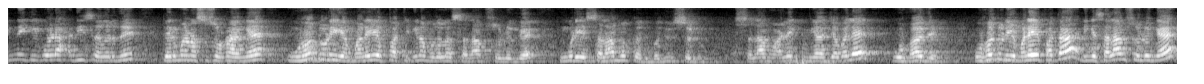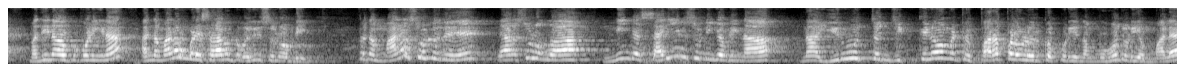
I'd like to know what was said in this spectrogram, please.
இன்னைக்கு கூட ஹதீஸ்ல வருது. பெருமானாஸ் சொல்றாங்க முகத்துடைய மலையை பார்த்தீங்கன்னா முதல்ல சலாம் சொல்லுங்க. உங்களுடைய சலாமுக்கு அது பதில் சொல்லும். சலாம் அலைக்கும் யா ஜபலே உஹது. உஹதுடைய மலையை பார்த்தா நீங்க சலாம் சொல்லுங்க. மதீனாவுக்கு போனீங்கன்னா அந்த மலை உங்களுடைய சலாமுக்கு பதில் சொல்லும் அப்படி. இப்போ இந்த மலை சொல்லுது யார சொல்லுங்க நீங்க சரின்னு சொன்னீங்க அப்படின்னா நான் இருபத்தஞ்சு கிலோமீட்டர் பரப்பளவில் இருக்கக்கூடிய இந்த முகதுடைய மலை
